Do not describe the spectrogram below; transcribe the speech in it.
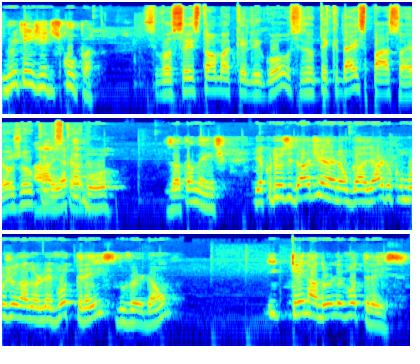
Não entendi, desculpa. Se vocês tomam aquele gol, vocês vão ter que dar espaço. Aí é o jogo que Aí eles querem. acabou. Exatamente. E a curiosidade é, né? O Galhardo, como jogador, levou 3 do Verdão. E treinador levou 3.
